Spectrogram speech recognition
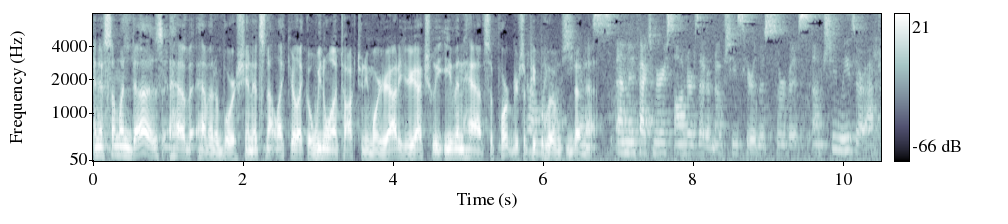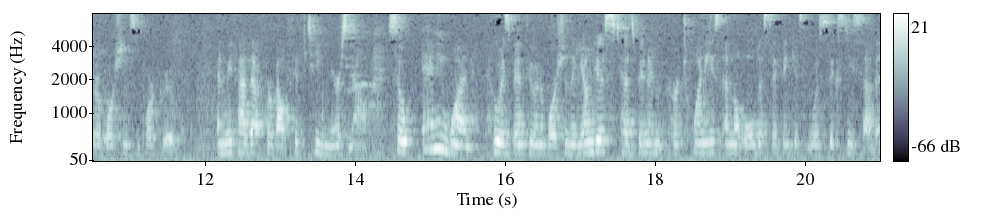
And if someone does have, have an abortion, it's not like you're like, oh, we don't want to talk to you anymore, you're out of here. You actually even have support groups of oh people who have done yes. that. Um, in fact, Mary Saunders, I don't know if she's here this service, um, she leads our after abortion support group. And we've had that for about 15 years now. So anyone who has been through an abortion, the youngest has been in her 20s, and the oldest, I think, is, was 67.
